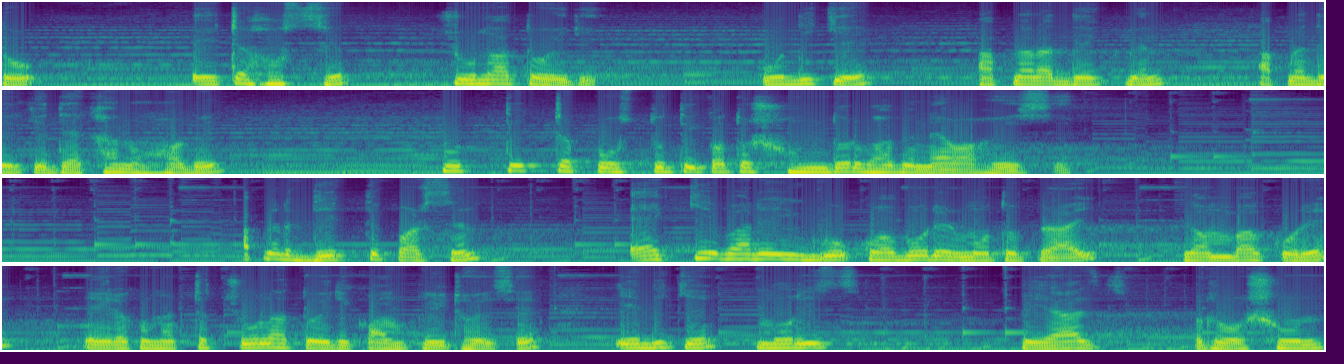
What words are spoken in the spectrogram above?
তো এইটা হচ্ছে চুলা তৈরি। ওদিকে আপনারা দেখবেন, আপনাদেরকে দেখানো হবে, প্রত্যেকটা প্রস্তুতি কত সুন্দরভাবে নেওয়া হয়েছে। আপনারা দেখতে পারছেন, একেবারেই কবরের মতো প্রায় লম্বা করে এইরকম একটা চুলা তৈরি কমপ্লিট হয়েছে। এদিকে মরিচ, পেঁয়াজ, রসুন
